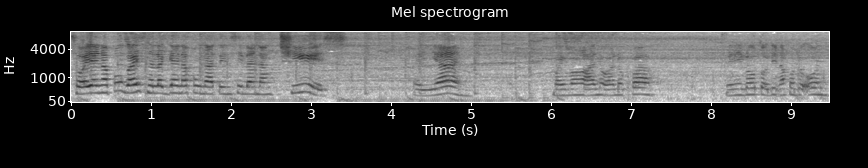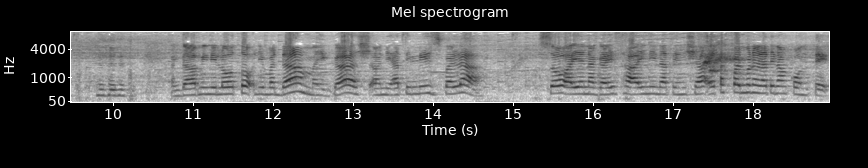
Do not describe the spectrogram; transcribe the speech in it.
So, ayan na po guys. Nalagyan na po natin sila ng cheese. Ayan. May mga ano-ano pa. May niloto din ako doon. Ang daming niloto ni Madam. My gosh. Oh, ni Ate Liz pala. So, ayan na guys. Hainin natin siya. E, takpan muna natin ng konti.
